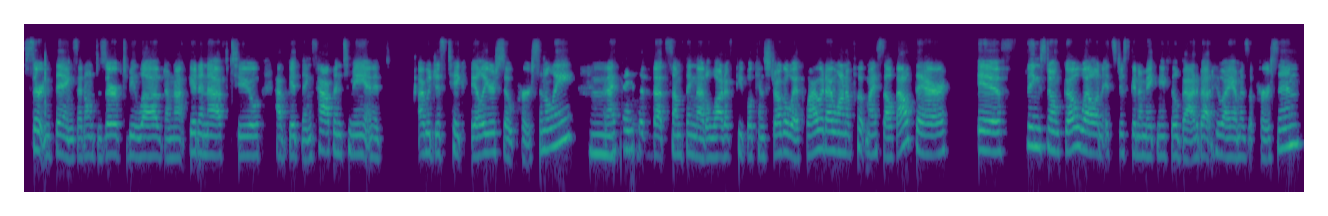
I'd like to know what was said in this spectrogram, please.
certain things. I don't deserve to be loved. I'm not good enough to have good things happen to me. And it's I would just take failure so personally. Mm. And I think that that's something that a lot of people can struggle with. Why would I want to put myself out there if things don't go well and it's just going to make me feel bad about who I am as a person?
